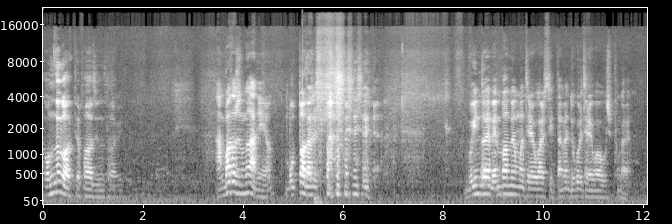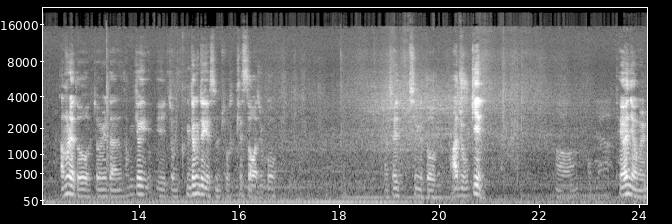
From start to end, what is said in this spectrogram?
없는 것 같아요 받아주는 사람이. 안 받아주는 건 아니에요. 못 받아줄 무인도에 멤버 한 명만 데려고 갈 수 있다면 누굴 데리고 가고 싶은가요? 아무래도 좀 일단 성격이 좀 긍정적이었으면 좋겠어가지고 아, 저희 팀에 또 아주 웃긴 어, 대현이 형을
